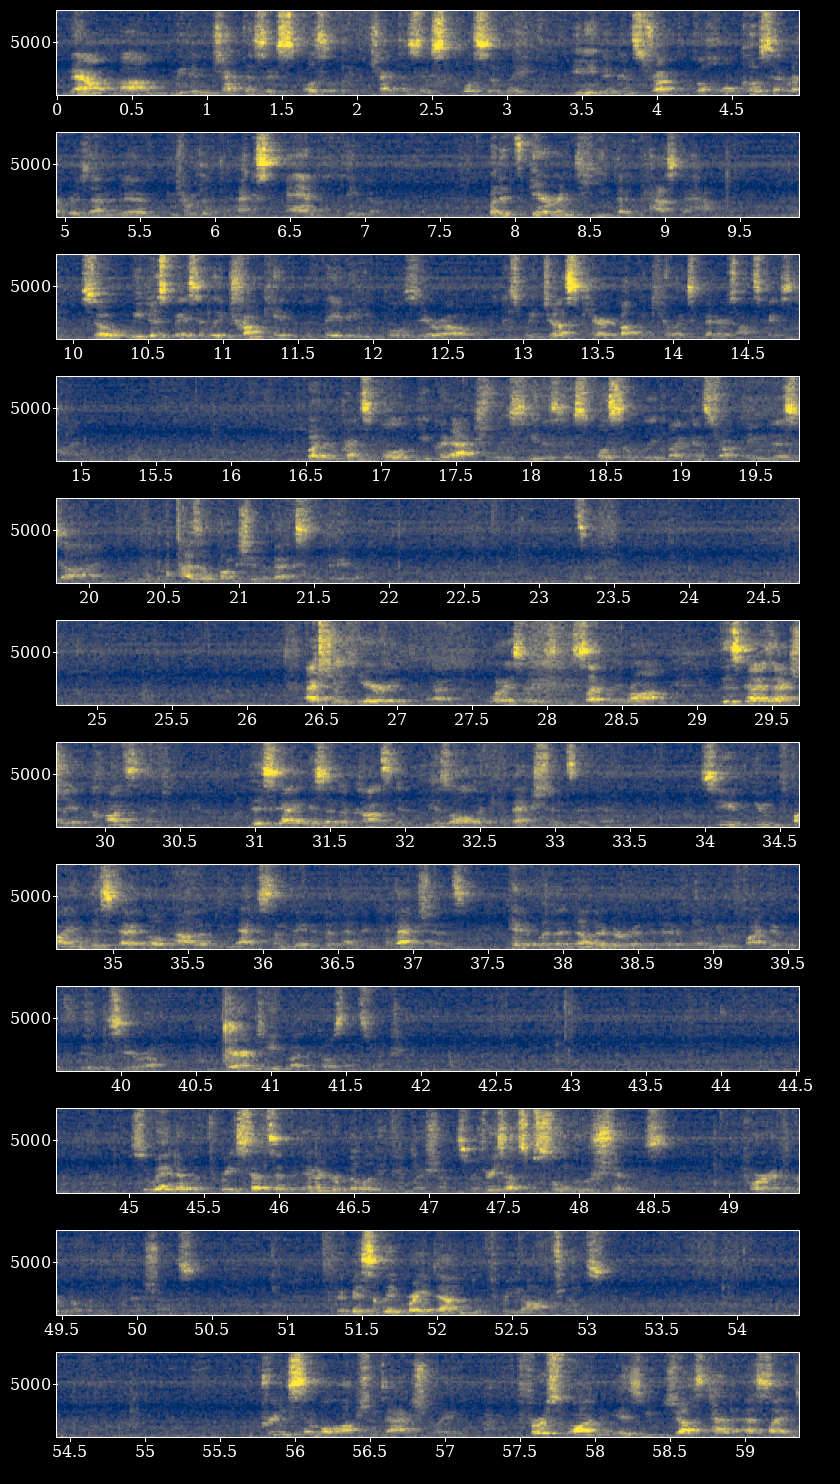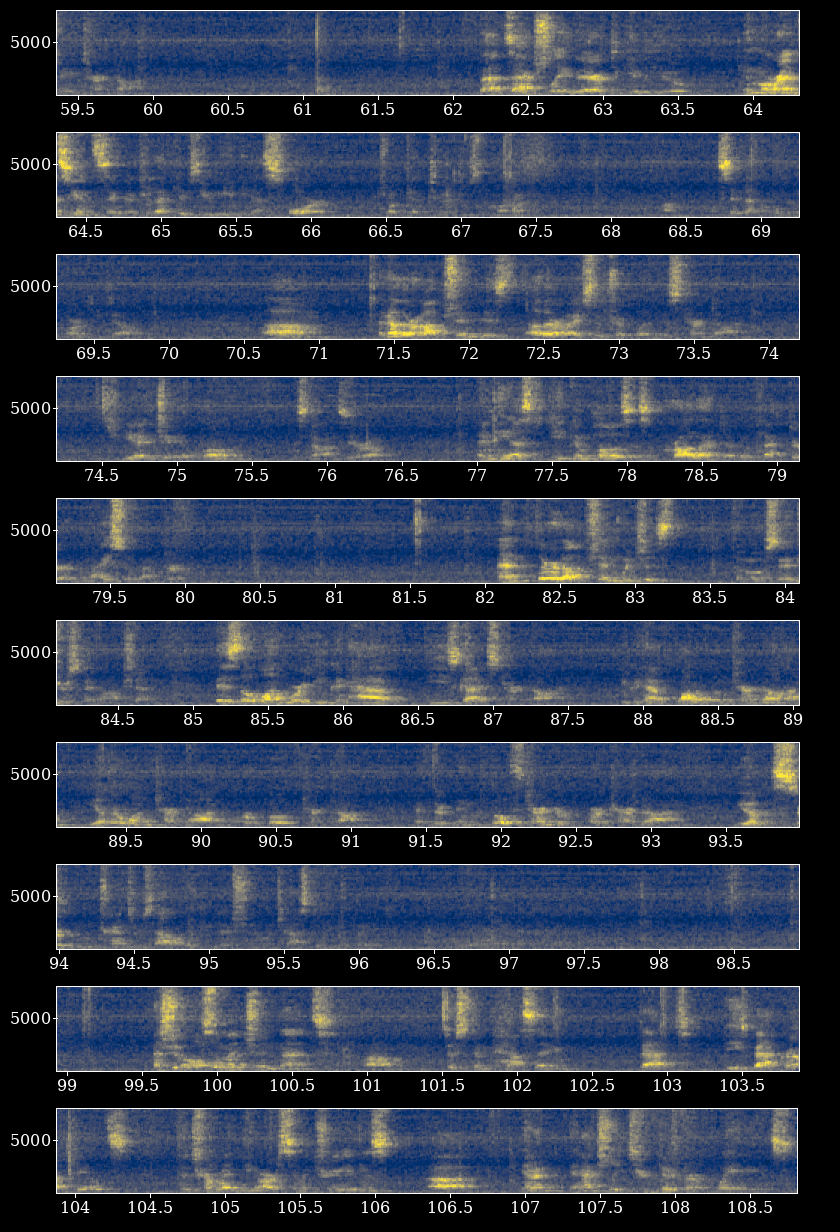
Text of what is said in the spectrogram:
Now, um, we didn't check this explicitly. To check this explicitly, you need to construct the whole coset representative in terms of x and theta. But it's guaranteed that it has to happen. So we just basically truncated the theta equals zero because we just cared about the killing spinors on space-time. But in principle, you could actually see this explicitly by constructing this guy as a function of x and theta. That's it. Actually, here, uh, what I said is slightly wrong. This guy is actually a constant. This guy isn't a constant because all the connections in him. So you, you find this guy built out of the x and theta dependent connections, hit it with another derivative, and you would find it was, it was zero, guaranteed by the coset structure. So we end up with three sets of integrability conditions, or three sets of solutions to our integrability conditions. They basically break down into three options. Pretty simple options, actually. The First one is you just have Sij turned on. That's actually there to give you, in Lorentzian's signature, that gives you ADS4, just a. Um, I'll say that in a little bit more detail. Um, another option is other isotriplet is turned on. Gij alone is non-zero. And he has to decompose as a product of a vector and an isovector. And third option, which is the most interesting option, is the one where you can have these guys turned on. You can have one of them turned on, the other one turned on, or both turned on. If they're, and both turned are turned on, you have a certain transversality condition which has to be obeyed. I should also mention that, um, just in passing, that these background fields determine the R symmetry in, this, uh, in, in actually two different ways.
